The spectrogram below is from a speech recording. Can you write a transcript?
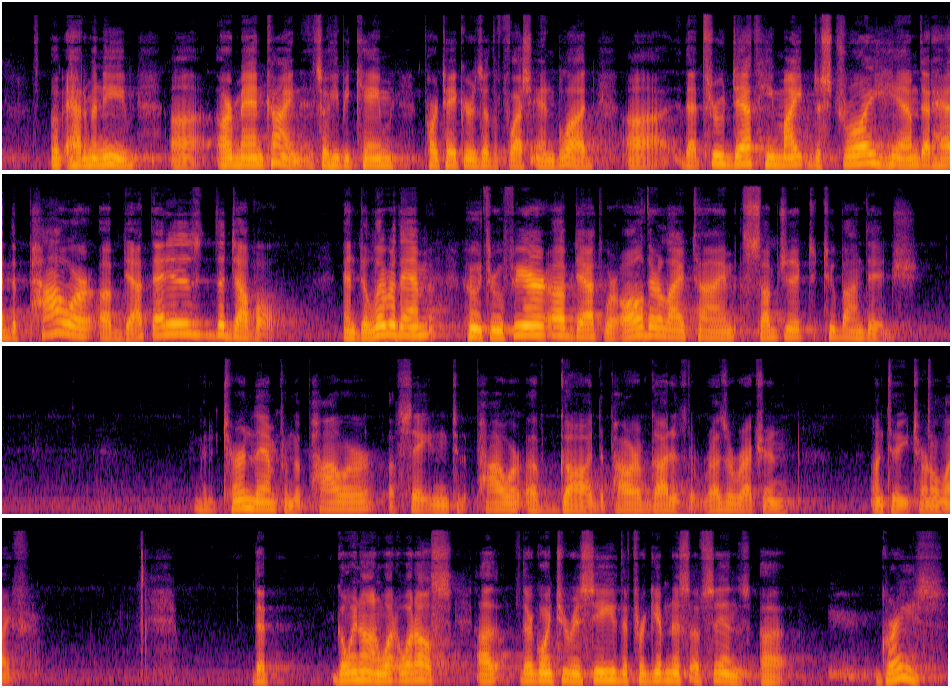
of Adam and Eve uh, are mankind. So he became partakers of the flesh and blood, uh, that through death he might destroy him that had the power of death, that is, the devil, and deliver them who through fear of death were all their lifetime subject to bondage. I'm going to turn them from the power of Satan to the power of God. The power of God is the resurrection unto eternal life. That going on, what, what else? Uh, they're going to receive the forgiveness of sins. Uh, grace.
